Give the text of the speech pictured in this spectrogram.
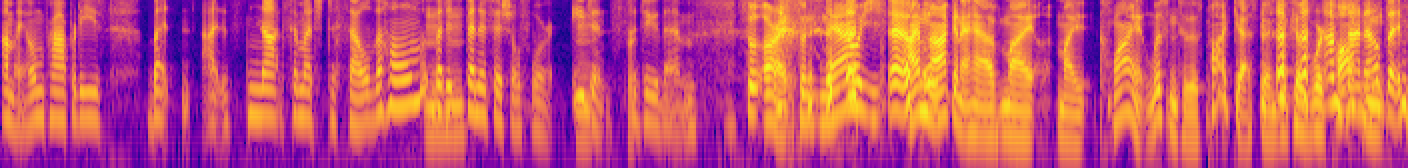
on my own properties. But it's not so much to sell the home, but it's mm-hmm. beneficial for mm, agents to do them. So all right, so now you, So- I'm not going to have my my client listen to this podcast then because we're talking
